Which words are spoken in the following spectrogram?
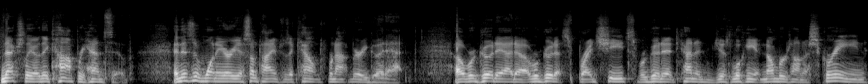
Nextly, are they comprehensive? And this is one area sometimes as accountants we're not very good at. Uh, we're good at uh, we're good at spreadsheets. We're good at kind of just looking at numbers on a screen.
